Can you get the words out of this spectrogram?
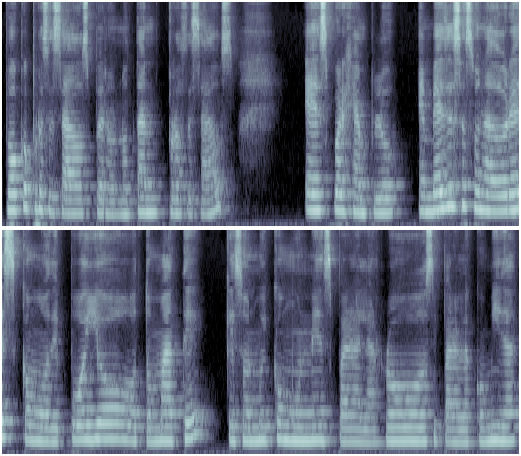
poco procesados, pero no tan procesados, es, por ejemplo, en vez de sazonadores como de pollo o tomate, que son muy comunes para el arroz y para la comida,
